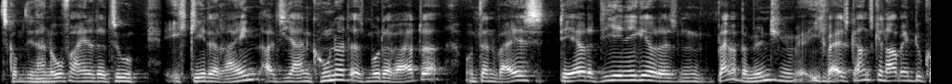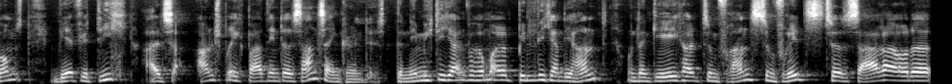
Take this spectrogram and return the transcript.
Es kommt in Hannover einer dazu. Ich gehe da rein als Jan Kunert, als Moderator und dann weiß der oder diejenige, oder bleiben wir bei München, ich weiß ganz genau, wenn du kommst, wer für dich als Ansprechpartner interessant sein könntest. Dann nehme ich dich einfach einmal bildlich an die Hand und dann gehe ich halt zum Franz, zum Fritz, zur Sarah oder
